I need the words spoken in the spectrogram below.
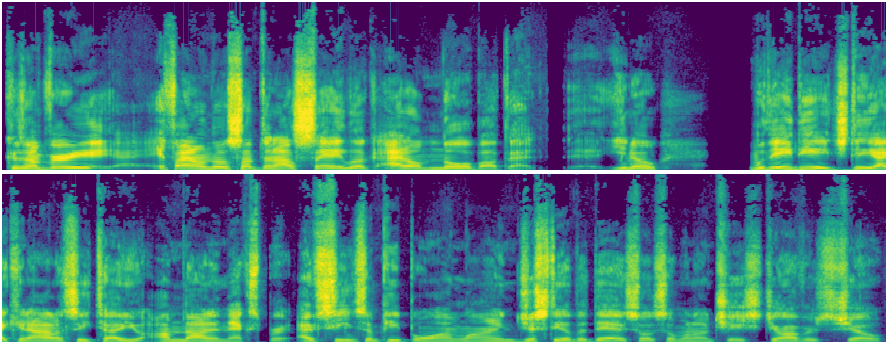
Because I'm very if I don't know something I'll say look I don't know about that. You know with ADHD, I can honestly tell you I'm not an expert. I've seen some people online. Just the other day, I saw someone on Chase Jarvis' show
